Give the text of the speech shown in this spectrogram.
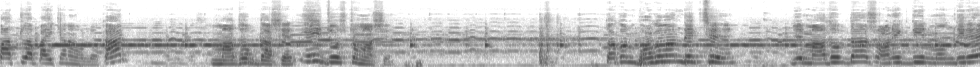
পাতলা পায়খানা হলো। কার? মাধব দাসের এই জ্যৈষ্ঠ মাসে। তখন ভগবান দেখছে যে মাধব দাস অনেকদিন মন্দিরে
